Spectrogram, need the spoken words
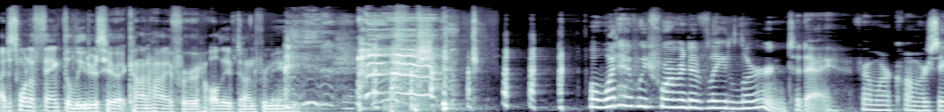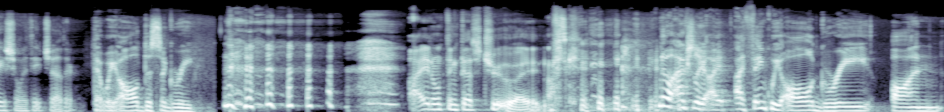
I just want to thank the leaders here at CONHI for all they've done for me. Well, what have we formatively learned today from our conversation with each other? that we all disagree. I don't think that's true. I, no, I was kidding. No, actually, I, I think we all agree on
